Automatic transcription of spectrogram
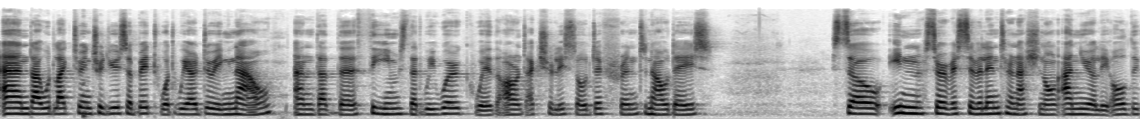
And I would like to introduce a bit what we are doing now, and that the themes that we work with aren't actually so different nowadays. So, in Service Civil International, annually, all the,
